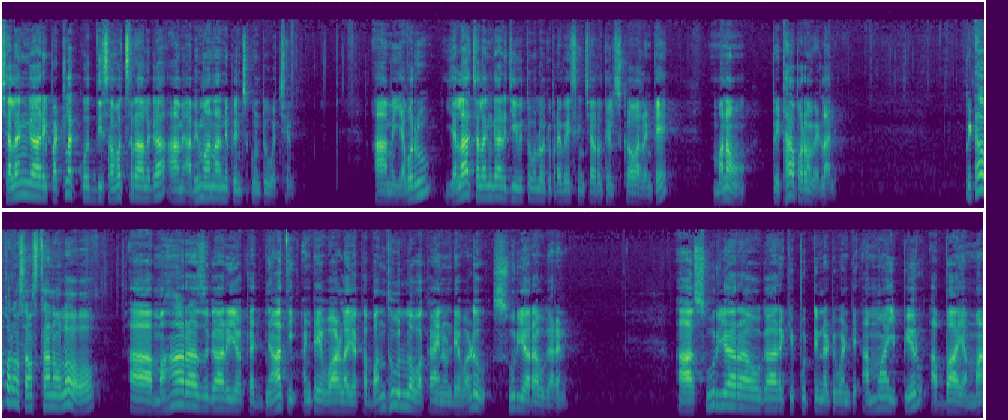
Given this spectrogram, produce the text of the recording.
చలంగారి పట్ల కొద్ది సంవత్సరాలుగా ఆమె అభిమానాన్ని పెంచుకుంటూ వచ్చింది. ఆమె ఎవరు ఎలా చలంగారి జీవితంలోకి ప్రవేశించారో తెలుసుకోవాలంటే మనం పిఠాపురం వెళ్ళాలి. పిఠాపురం సంస్థానంలో ఆ మహారాజు గారి యొక్క జ్ఞాతి అంటే వాళ్ళ యొక్క బంధువుల్లో ఒక ఆయన ఉండేవాడు సూర్యారావు గారని. ఆ సూర్యారావు గారికి పుట్టినటువంటి అమ్మాయి పేరు అబ్బాయమ్మ.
